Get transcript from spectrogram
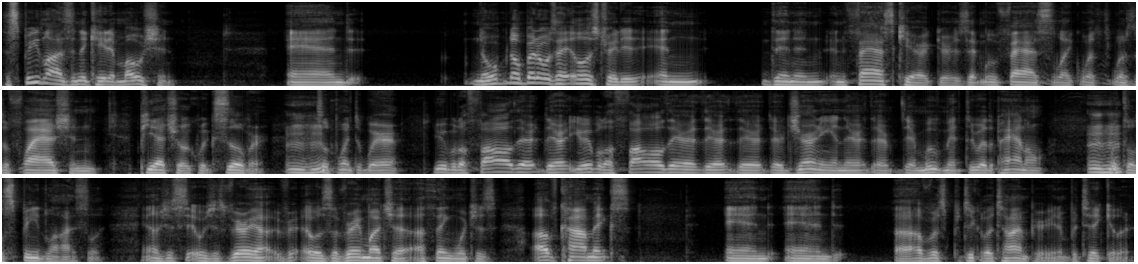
the speed lines indicated motion, and no no better was that illustrated in than in, in fast characters that move fast, like with was the Flash and Pietro Quicksilver, mm-hmm. to the point to where you're able to follow their, their you're able to follow their their their, their journey and their, their their movement through the panel mm-hmm. with those speed lines. And it was just it was just very uh, it was a very much a, a thing which is of comics and and uh, of this particular time period in particular.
